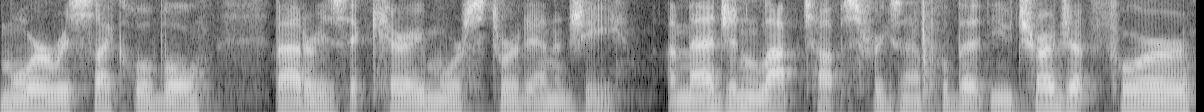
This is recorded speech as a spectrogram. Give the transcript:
more recyclable batteries that carry more stored energy Imagine laptops, for example, that you charge up for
